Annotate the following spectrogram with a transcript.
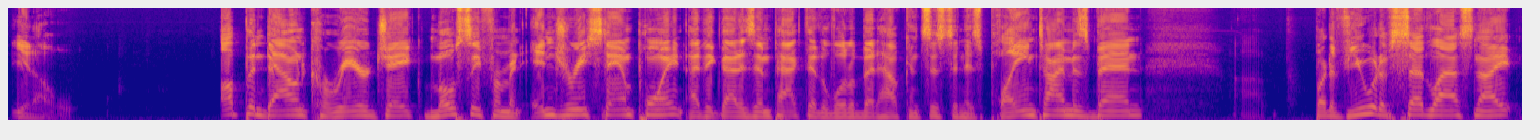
you know, up and down career, Jake, mostly from an injury standpoint. I think that has impacted a little bit how consistent his playing time has been. Uh, but if you would have said last night,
